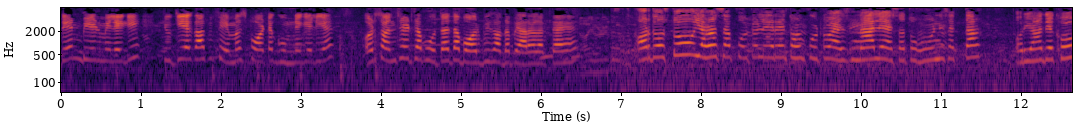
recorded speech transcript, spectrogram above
दिन भीड़ मिलेगी क्योंकि ये काफ़ी फ़ेमस स्पॉट है घूमने के लिए। और सनसेट जब होता है तब और भी ज़्यादा प्यारा लगता है। और दोस्तों यहाँ सब फ़ोटो ले रहे हैं तो हम फ़ोटो ऐसे ना ले ऐसा तो हो नहीं सकता। और यहाँ देखो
